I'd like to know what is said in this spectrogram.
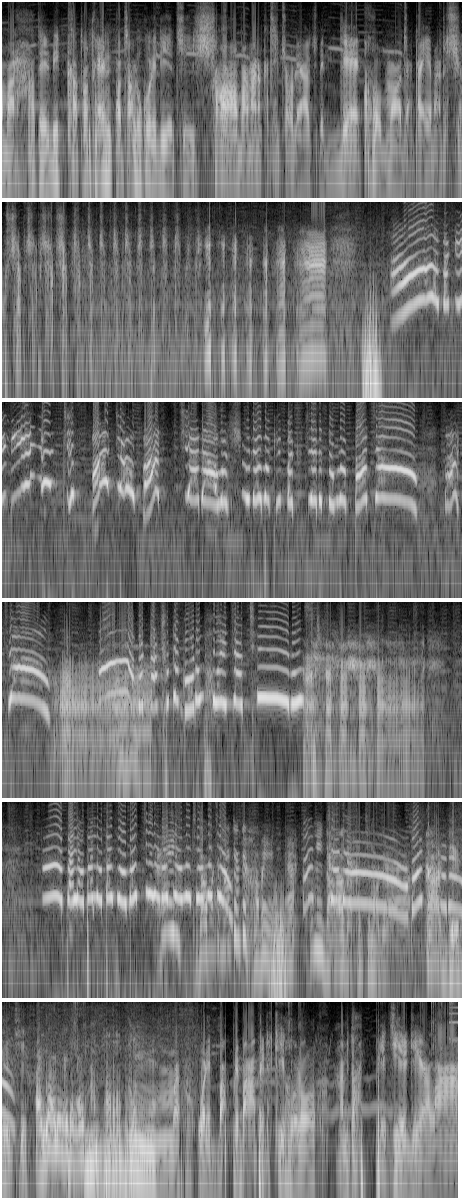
আমার হাতের বিখ্যাত ফ্যানটা চালু করে দিয়েছি। সব আমার কাছে চলে আসবে। দেখো মজাটা এবার। ওরে বাপরে বাপ এটা কি হলো? আমি তো পেঁচিয়ে গেলাম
